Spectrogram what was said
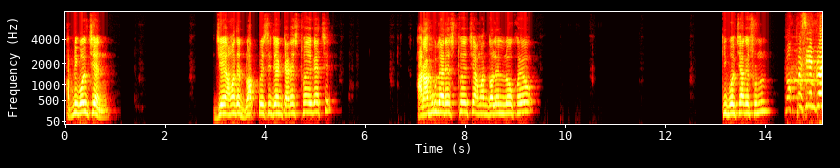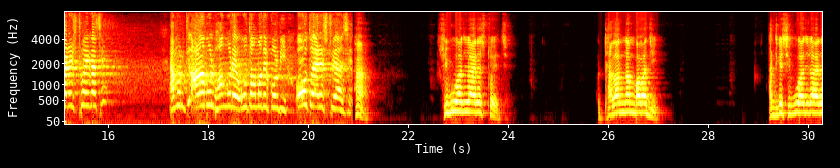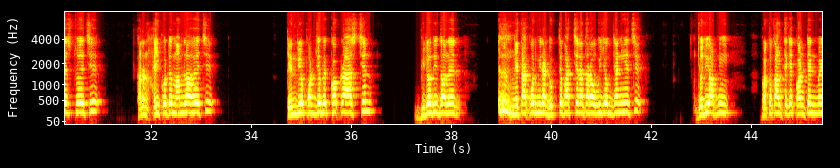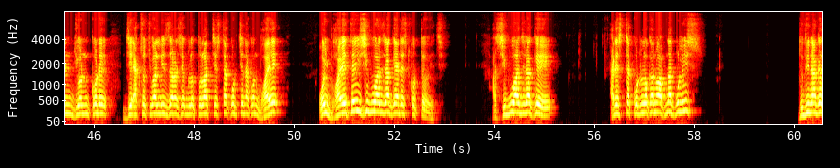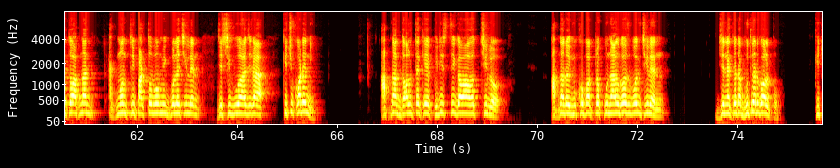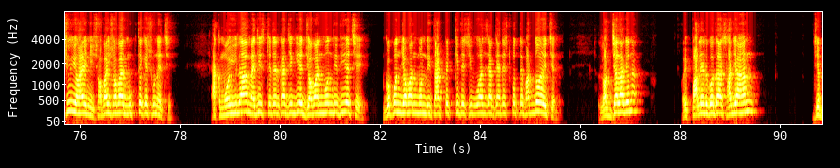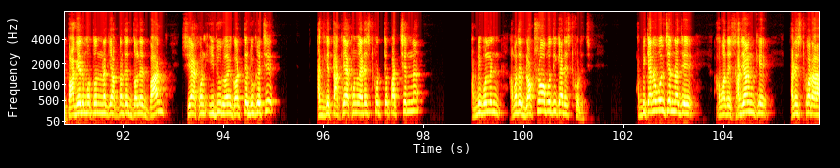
আপনি বলছেন যে আমাদের ব্লক প্রেসিডেন্ট অ্যারেস্ট হয়ে গেছে আরাবুল অ্যারেস্ট হয়েছে আমার দলের লোক হয়েও। কি বলছে আগে শুনুন। ব্লক প্রেসিডেন্টও অ্যারেস্ট হয়ে গেছে এমনকি আরাবুল ভাঙ্গরে ও তো আমাদের কর্মী ও তো অ্যারেস্ট হয়ে আছে। হ্যাঁ শিবু হাজরা অ্যারেস্ট হয়েছে। ঠেলার নাম বাবাজি আজকে শিবু হাজরা অ্যারেস্ট হয়েছে, কারণ হাইকোর্টে মামলা হয়েছে। কেন্দ্রীয় পর্যবেক্ষকরা আসছেন, বিরোধী দলের নেতাকর্মীরা ঢুকতে পারছে না, তারা অভিযোগ জানিয়েছে। যদিও আপনি গতকাল থেকে কন্টেনমেন্ট জোন করে যে একশো চুয়াল্লিশ যারা সেগুলো তোলার চেষ্টা করছেন, এখন ভয়ে, ওই ভয়েতেই শিবু হাজরাকে অ্যারেস্ট করতে হয়েছে। আর শিবু হাজরাকে অ্যারেস্টটা করল কেন আপনার পুলিশ? দুদিন আগে তো আপনার এক মন্ত্রী পার্থ ভৌমিক বলেছিলেন যে শিবু হাজরা কিছু করেনি। আপনার দল থেকে ফিরিস্তি গাওয়া হচ্ছিল। আপনার ওই মুখপত্র কুণাল ঘোষ বলছিলেন যে নাকি ওটা ভূতের গল্প। কিছুই হয়নি, সবাই সবার মুখ থেকে শুনেছে। এক মহিলা ম্যাজিস্ট্রেটের কাছে গিয়ে জবানবন্দি দিয়েছে। গোপন জবানবন্দি, তার প্রেক্ষিতে শিবু হাজরাকে অ্যারেস্ট করতে বাধ্য হয়েছেন। লজ্জা লাগে না? ওই পালের গোদা শাহজাহান, যে বাঘের মতন নাকি আপনাদের দলের বাঘ, সে এখন ইঁদুর হয়ে গর্তে ঢুকেছে। আজকে তাকে এখনও অ্যারেস্ট করতে পারছেন না। আপনি বললেন, আমাদের ব্লক সভাপতিকে অ্যারেস্ট করেছে। আপনি কেন বলছেন না যে আমাদের শাহজাহানকে অ্যারেস্ট করা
